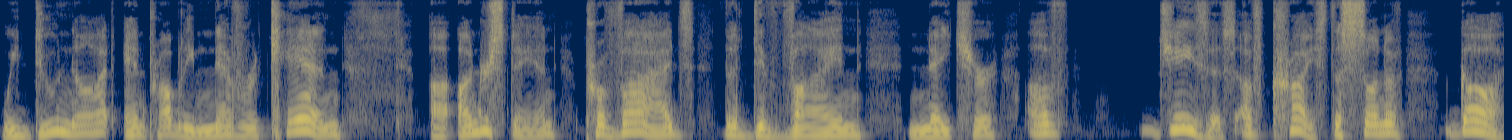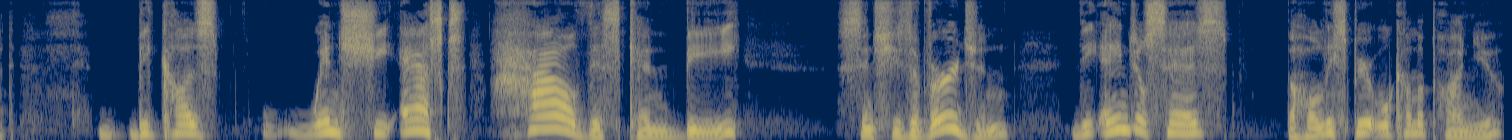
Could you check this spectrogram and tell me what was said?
we do not and probably never can uh, understand, provides the divine nature of Jesus, of Christ, the Son of God. Because when she asks how this can be, since she's a virgin, the angel says, The Holy Spirit will come upon you,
